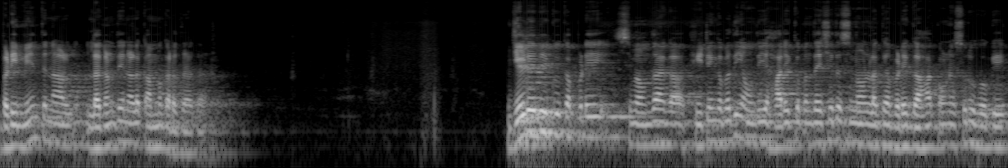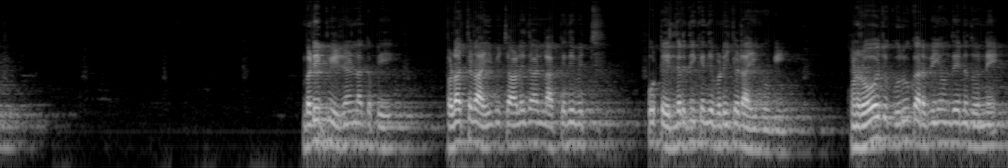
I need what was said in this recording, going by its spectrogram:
ਬੜੀ ਮਿਹਨਤ ਨਾਲ, ਲਗਨ ਦੇ ਨਾਲ ਕੰਮ ਕਰਦਾਗਾ। ਜਿਹੜੇ ਵੀ ਕੋਈ ਕੱਪੜੇ ਸਿਮਾਉਂਦਾਗਾ ਫੀਟਿੰਗ ਵਧੀਆ ਆਉਂਦੀ ਹੈ, ਹਰ ਇੱਕ ਬੰਦਾ ਇਸੇ ਤੋਂ ਸਿਮਾਉਣ ਲੱਗਾ ਬੜੇ ਗਾਹਕ ਆਉਣੇ ਸ਼ੁਰੂ ਹੋ ਗਏ। ਬੜੀ ਭੀੜ ਰਹਿਣ ਲੱਗ ਪਈ। ਬੜਾ ਚੜ੍ਹਾਈ ਵਿਚਾਲੇ ਦਾ ਇਲਾਕੇ ਦੇ ਵਿੱਚ, ਉਹ ਟੇਲਰ ਦੀ ਕਹਿੰਦੇ ਬੜੀ ਚੜ੍ਹਾਈ ਹੋ ਗਈ। ਹੁਣ ਰੋਜ਼ ਗੁਰੂ ਘਰ ਵੀ ਆਉਂਦੇ ਨੇ ਦੋਨੇ।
